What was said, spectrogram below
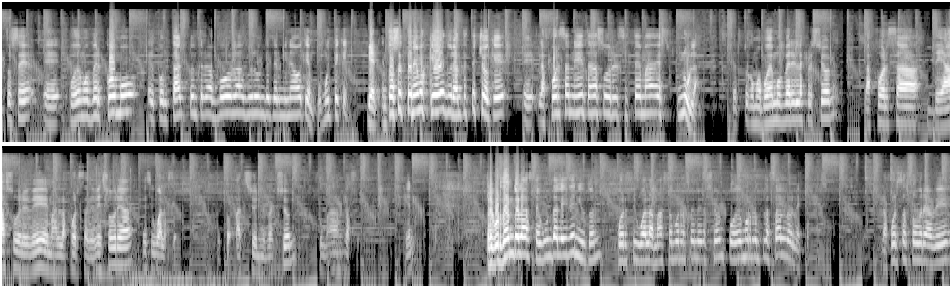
Entonces eh, podemos ver cómo el contacto entre las bolas dura un determinado tiempo, muy pequeño. Bien, entonces tenemos que durante este choque eh, la fuerza neta sobre el sistema es nula. ¿cierto? Como podemos ver en la expresión, la fuerza de A sobre B más la fuerza de B sobre A es igual a cero. ¿cierto? Acción y reacción sumadas a cero. Bien. Recordando la segunda ley de Newton, fuerza igual a masa por aceleración, podemos reemplazarlo en esta cosa. La fuerza sobre AB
